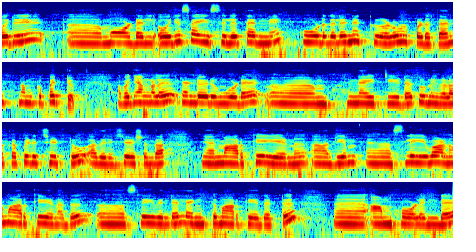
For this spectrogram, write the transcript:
ഒരു മോഡൽ ഒരു സൈസിൽ തന്നെ കൂടുതൽ നെക്കുകൾ ഉൾപ്പെടുത്താൻ നമുക്ക് പറ്റും. അപ്പോൾ ഞങ്ങൾ രണ്ടുപേരും കൂടെ നൈറ്റിയുടെ തുണികളൊക്കെ പിടിച്ചിട്ടു. അതിന് ശേഷം എന്താ ഞാൻ മാർക്ക് ചെയ്യാണ്. ആദ്യം സ്ലീവാണ് മാർക്ക് ചെയ്യണത്. സ്ലീവിന്റെ ലെങ്ത്ത് മാർക്ക് ചെയ്തിട്ട് ആം ഹോളിന്റെ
